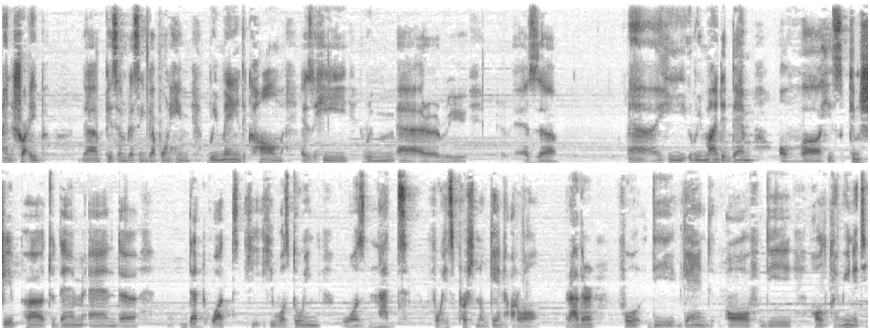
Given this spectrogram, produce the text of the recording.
And Shuaib uh, peace and blessing be upon him, remained calm as he rem- uh, re- as uh, uh, he reminded them of uh, his kinship uh, to them and uh, that what he, he was doing was not for his personal gain at all rather for the gain of the whole community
